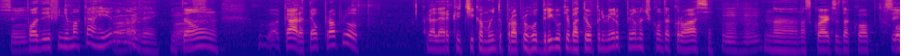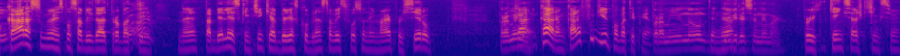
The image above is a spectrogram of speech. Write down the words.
Sim. pode definir uma carreira, né, Claro. velho? Então, cara, até o próprio. A galera critica muito o próprio Rodrigo que bateu o primeiro pênalti contra a Croácia Uhum. na- nas quartas da Copa. Sim. O cara assumiu a responsabilidade pra bater, Claro. né? Tá beleza, quem tinha que abrir as cobranças talvez fosse o Neymar por ser o Pra mim cara, não. cara, um cara fudido pra bater pênalti. Pra mim não Entendeu? deveria ser o Neymar. Por quem que você acha que tinha que ser?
